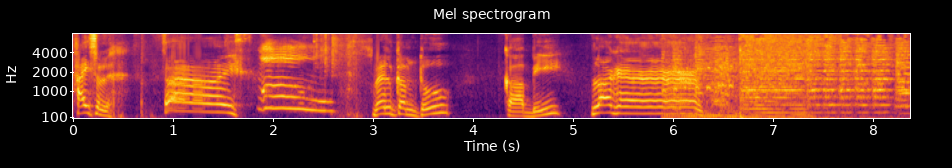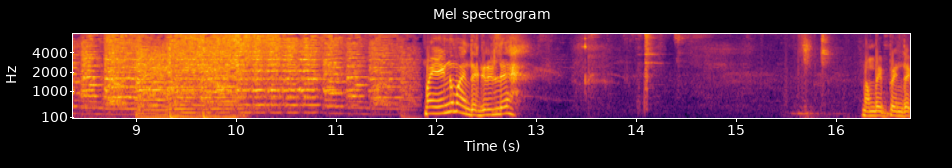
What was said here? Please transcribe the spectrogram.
ஹாய் சொல்லு. ஹாய் வெல்கம் டு காபி vlogger அம்மா எங்கம்மா இந்த கிரில்லு நம்ம இப்போ இந்த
